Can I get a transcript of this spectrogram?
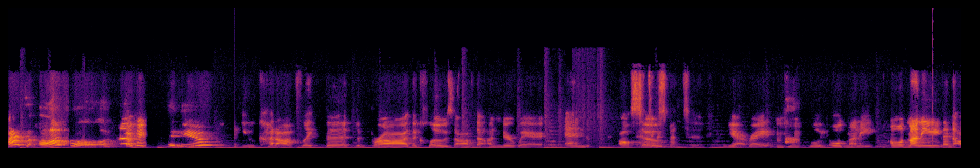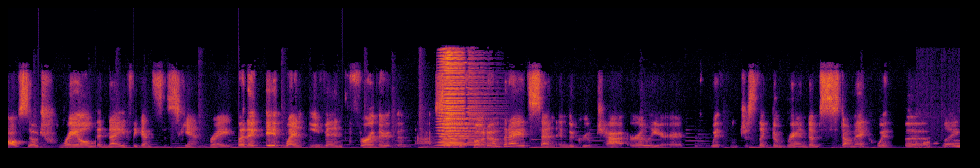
that's awful. Okay, continue. You cut off like the the bra, the clothes off, the underwear, and That's also expensive. yeah, right. Mhm. Well, old money. Old money. then also trail the knife against the skin, right? But it, it went even further than that. So the photo that I had sent in the group chat earlier with just like the random stomach with the like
